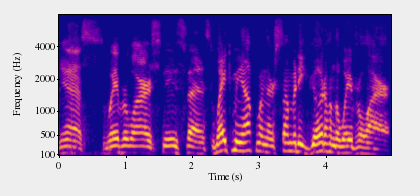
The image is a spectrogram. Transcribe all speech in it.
Yes, waiver wire snooze fest. Wake me up when there's somebody good on the waiver wire.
